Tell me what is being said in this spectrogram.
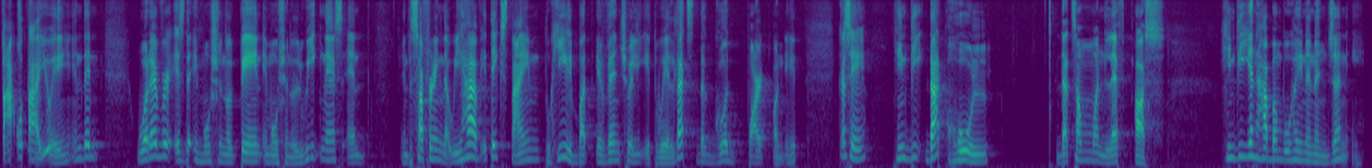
tao tayo eh. And then whatever is the emotional pain, emotional weakness and and the suffering that we have, it takes time to heal but eventually it will. That's the good part on it. Kasi hindi that hole that someone left us, hindi yan habang buhay na nandyan eh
